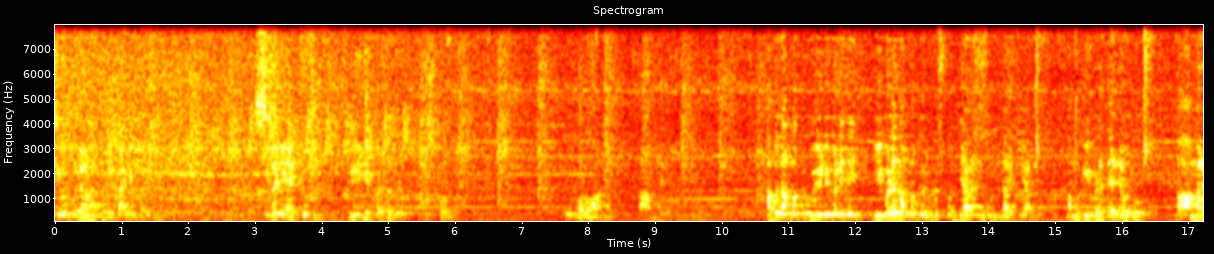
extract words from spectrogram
ശിവപുരാണത്തിൽ ഒരു കാര്യം പറയുന്നുണ്ട്. ശിവന് ഏറ്റവും പ്രീതിപ്പെട്ടത് പുഷ്പം പൂവളമാണ് താമര. അപ്പൊ നമുക്ക് വീടുകളിൽ ഇവിടെ നമുക്കൊരു പുഷ്പോദ്യാനം ഉണ്ടാക്കിയാൽ നമുക്ക് ഇവിടെ തന്നെ ഒരു താമര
